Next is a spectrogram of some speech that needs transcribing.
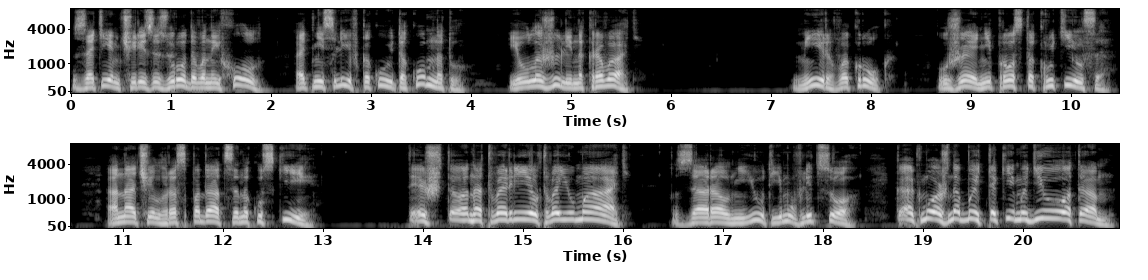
затем через изуродованный холл отнесли в какую-то комнату и уложили на кровать. Мир вокруг уже не просто крутился, а начал распадаться на куски. «Ты что натворил, твою мать?» — заорал Ньют ему в лицо. «Как можно быть таким идиотом?»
